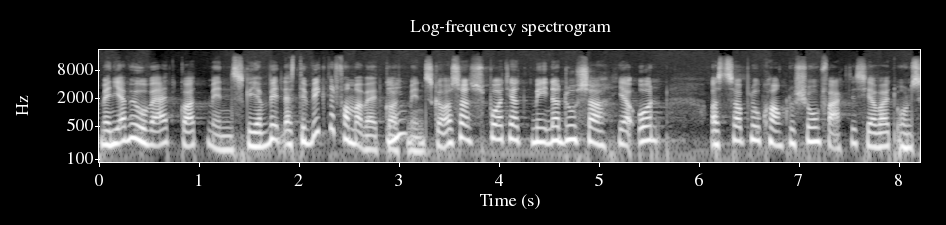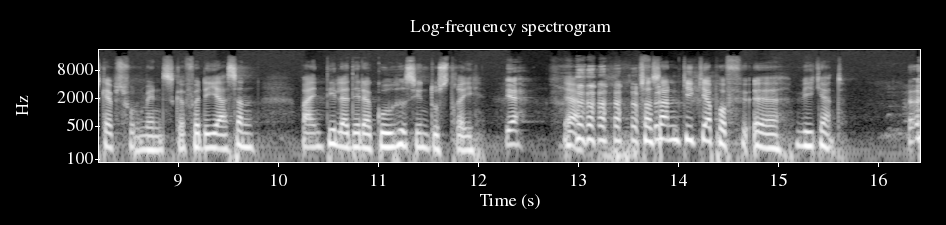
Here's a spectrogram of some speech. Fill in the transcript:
men jeg vil jo være et godt menneske. Jeg vil, altså det er vigtigt for mig at være et mm. godt menneske. Og så spurgte jeg, mener du så, jeg er ond? Og så blev konklusion faktisk, at jeg var et ondskabsfuldt menneske, fordi jeg sådan var en del af det der godhedsindustri. Ja. ja. Så sådan gik jeg på øh, weekend.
